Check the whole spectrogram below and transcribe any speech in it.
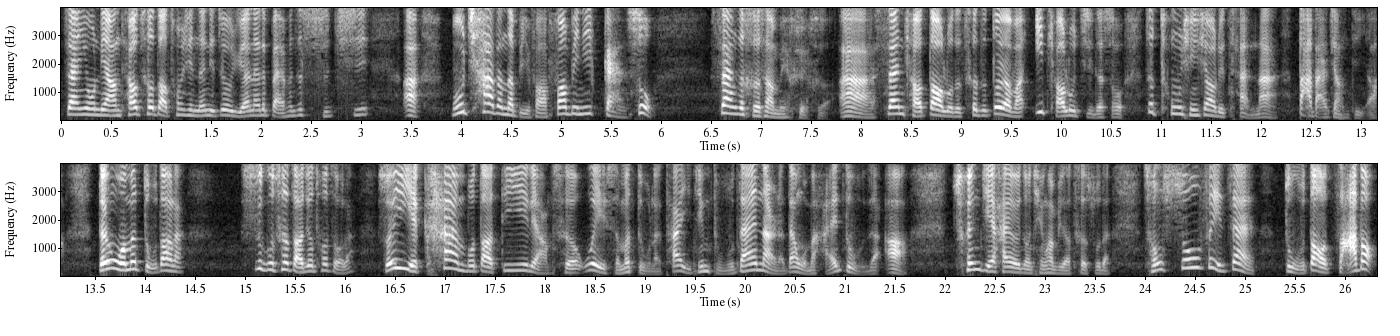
占用两条车道，通行能力只有原来的百分之十七啊。不恰当的比方，方便你感受。三个和尚没水喝啊！三条道路的车子都要往一条路挤的时候，这通行效率惨呐，大大降低啊！等我们堵到了，事故车早就拖走了，所以也看不到第一辆车为什么堵了，它已经不在那儿了，但我们还堵着啊！春节还有一种情况比较特殊的，从收费站堵到匝道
